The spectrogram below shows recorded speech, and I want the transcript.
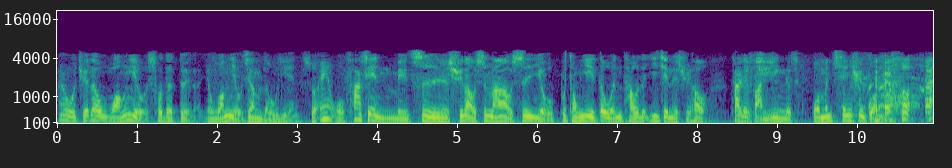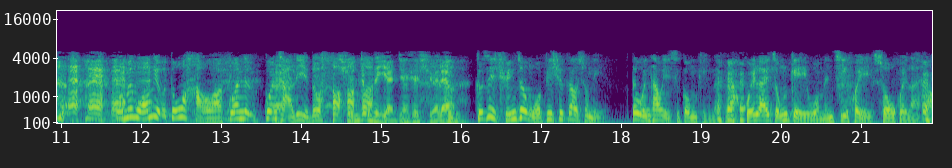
哎，我觉得网友说的对了，有网友这样留言说：“哎，我发现每次徐老师、马老师有不同意窦文涛的意见的时候，他的反应呢，我们先去广告。我们网友多好啊，观观察力多好。群众的眼睛是雪亮。可是群众，我必须告诉你，窦文涛也是公平的，回来总给我们机会收回来哈。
